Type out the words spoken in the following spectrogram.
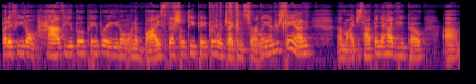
But if you don't have Yupo paper, you don't want to buy specialty paper, which I can certainly understand. Um, I just happen to have Yupo. Um,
